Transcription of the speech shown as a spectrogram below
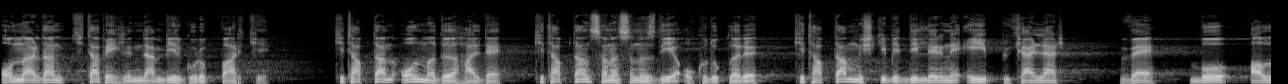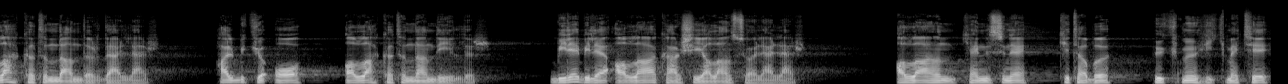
Onlardan kitap ehlinden bir grup var ki, kitaptan olmadığı halde kitaptan sanasınız diye okudukları kitaptanmış gibi dillerini eğip bükerler ve bu Allah katındandır derler. Halbuki o Allah katından değildir.'' bile bile Allah'a karşı yalan söylerler. Allah'ın kendisine kitabı, hükmü, hikmeti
